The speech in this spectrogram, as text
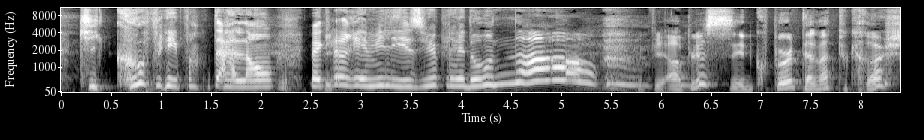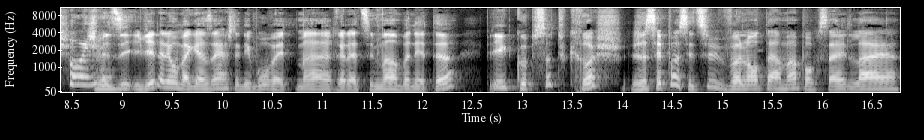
qui coupent les pantalons. Fait que là, Rémi, les yeux pleins d'eau, non! Puis en plus, c'est une coupeur tellement tout croche. Oui. Je me dis, il vient d'aller au magasin acheter des beaux vêtements relativement en bon état, puis il coupe ça tout croche. Je sais pas, c'est-tu volontairement pour que ça ait de l'air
